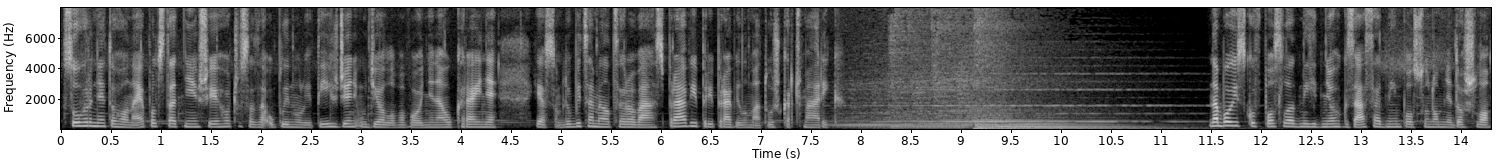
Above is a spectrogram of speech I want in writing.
Súhrne toho najpodstatnejšieho, čo sa za uplynulý týždeň udialo vo vojne na Ukrajine. Ja som Ľubica Melcerová, správy pripravil Matúš Krčmárik. Na boisku v posledných dňoch k zásadným posunom nedošlo.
